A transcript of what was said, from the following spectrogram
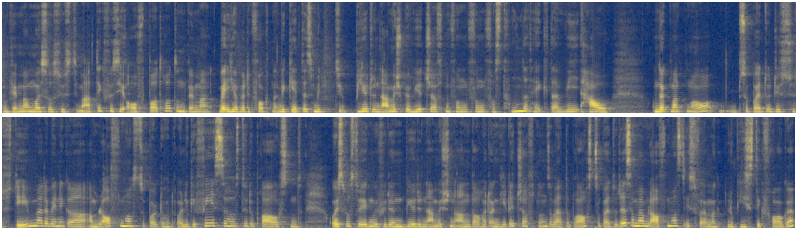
wenn man mal so Systematik für sich aufgebaut hat und wenn man, weil ich habe ja gefragt, wie geht das mit biodynamisch Bewirtschaften von, von fast 100 Hektar, wie, how? Und er hat gemeint, na, sobald du das System mehr oder weniger am Laufen hast, sobald du halt alle Gefäße hast, die du brauchst und alles, was du irgendwie für den biodynamischen Anbau halt an Gerätschaften und so weiter brauchst, sobald du das einmal am Laufen hast, ist vor allem eine Logistikfrage.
